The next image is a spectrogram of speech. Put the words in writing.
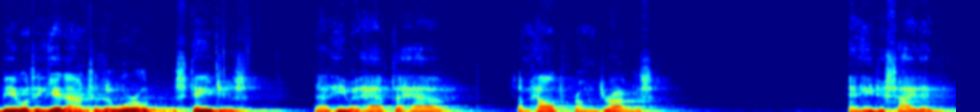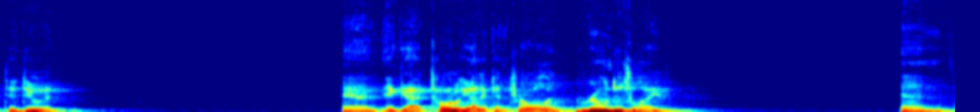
be able to get onto the world stages, that he would have to have some help from drugs. And he decided to do it. And it got totally out of control. It ruined his life. And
